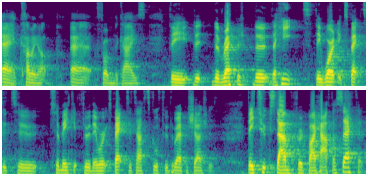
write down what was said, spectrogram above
uh, coming up uh, from the guys. The the the, rep- the the heat they weren't expected to to make it through. They were expected to have to go through the repechages. They took Stanford by half a second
